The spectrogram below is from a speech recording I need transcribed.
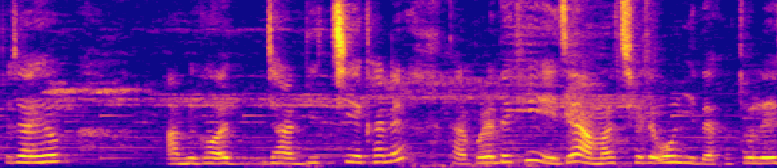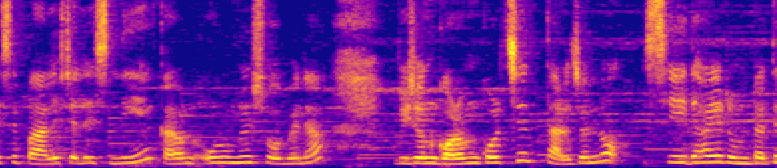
তো যাই হোক আমি ঘর ঝাড় দিচ্ছি এখানে। তারপরে দেখি এই যে আমার ছেলে, ওই দেখো, চলে এসে বালিশ টালিশ নিয়ে, কারণ ও রুমে শোবে না, ভীষণ গরম করছে, তার জন্য সেই ধারে রুমটাতে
